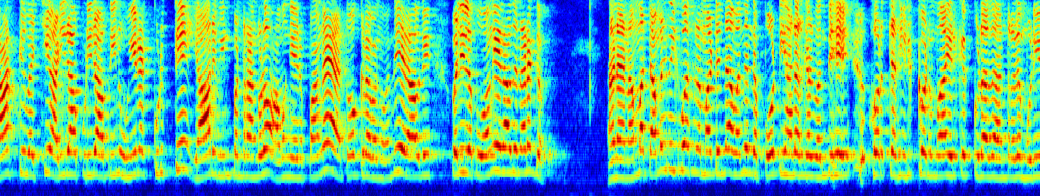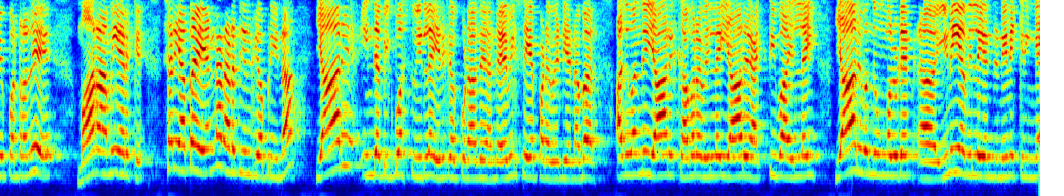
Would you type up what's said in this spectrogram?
டாஸ்க்கு வச்சு அடிடா புடிடா அப்படின்னு உயிரை கொடுத்து யார் வின் பண்ணுறாங்களோ அவங்க இருப்பாங்க. தோக்குறவங்க வந்து ஏதாவது வெளியில் போவாங்க ஏதாவது நடக்கும். ஆனால் நம்ம தமிழ் பிக் பாஸில் மட்டும்தான் வந்து இந்த போட்டியாளர்கள் வந்து ஒருத்தர் இருக்கணுமா இருக்கக்கூடாதான்றதை முடிவு பண்ணுறது மாறாமையே இருக்குது சரி அப்போ என்ன நடந்திருக்கு அப்படின்னா யார் இந்த பிக் பாஸ் வீட்டில் இருக்கக்கூடாது அந்த எவிக் செய்யப்பட வேண்டிய நபர்? அது வந்து யார் கவரவில்லை யார் ஆக்டிவாக இல்லை யார் வந்து உங்களுடன் இணையவில்லை என்று நினைக்கிறீங்க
